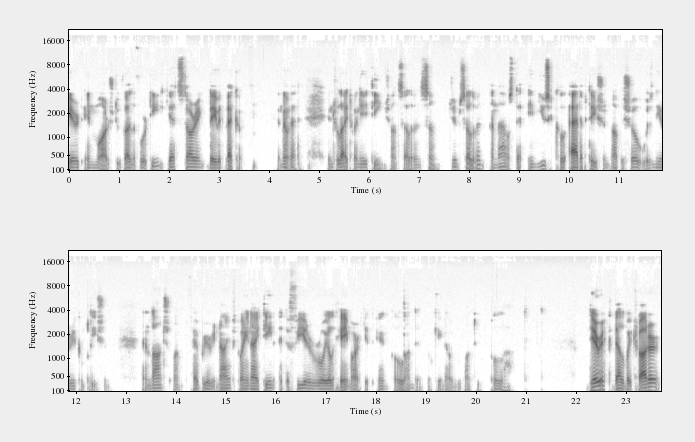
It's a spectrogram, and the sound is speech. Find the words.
aired in March 2014, yet starring David Beckham. I know that. In July 2018, John Sullivan's son, Jim Sullivan, announced that a musical adaptation of the show was nearing completion and launched on February 9, 2019 at the Theatre Royal Haymarket in London. Okay, now we want to plot. Derek Delboy Trotter,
